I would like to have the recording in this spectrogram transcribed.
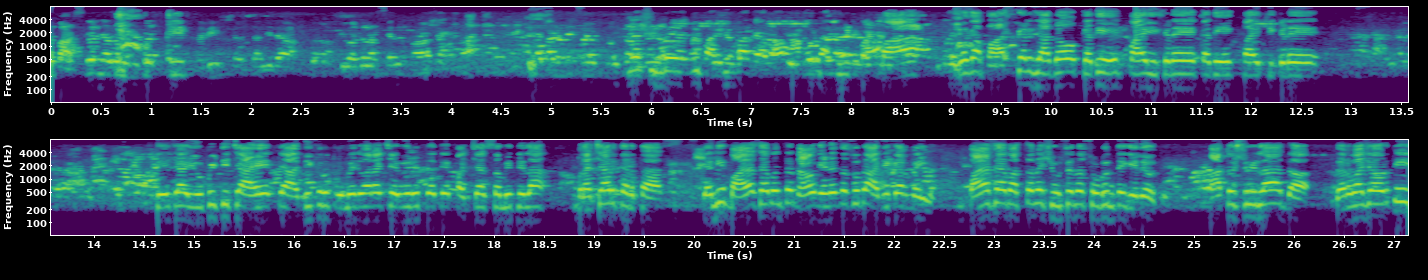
भास्कर जाधव म्हणतात की खरी श्रद्धांजली त्या अभिवादन असेल बाळासाहेबांना. बा- बघा भास्कर जाधव कधी एक पाय इकडे कधी एक पाय तिकडे. ते ज्या युपीटीचे आहेत त्या अधिकृत उमेदवाराच्या विरुद्ध ते पंचायत समितीला प्रचार करतात. त्यांनी बाळासाहेबांचं नाव घेण्याचा सुद्धा अधिकार नाही बाळासाहेब असताना शिवसेना सोडून ते गेले होते. मातोश्रीला दरवाजावरती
